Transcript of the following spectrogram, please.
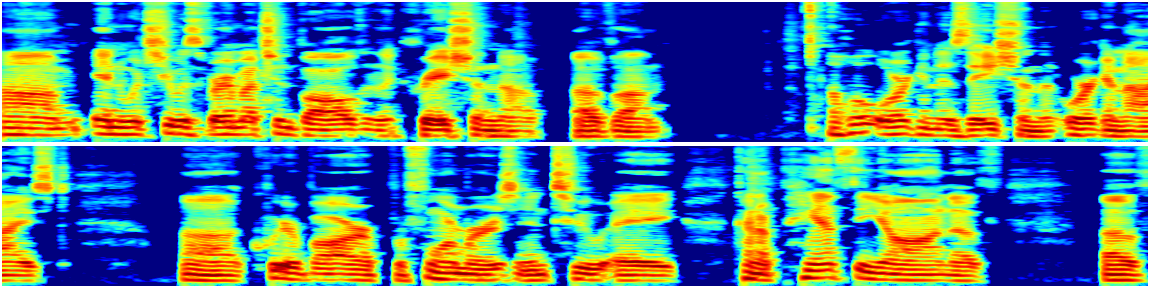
um, in which he was very much involved in the creation of, of um, a whole organization that organized uh, queer bar performers into a kind of pantheon of of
